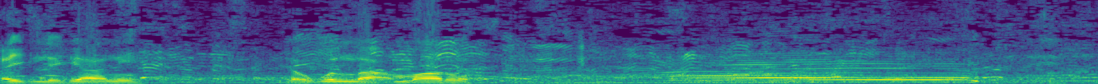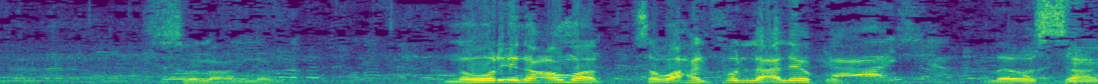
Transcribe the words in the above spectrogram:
عجلة جاني لو قلنا أعماره الصلاة على النبي. منورين يا عمر صباح الفل عليكم. الله يوسعك.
